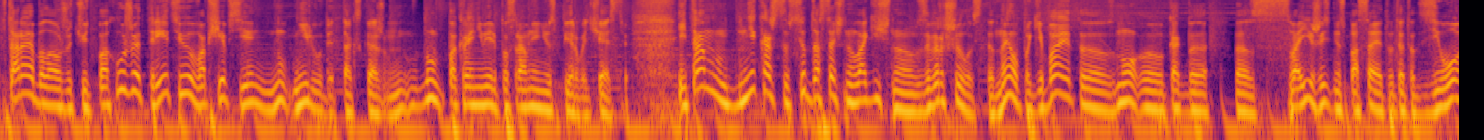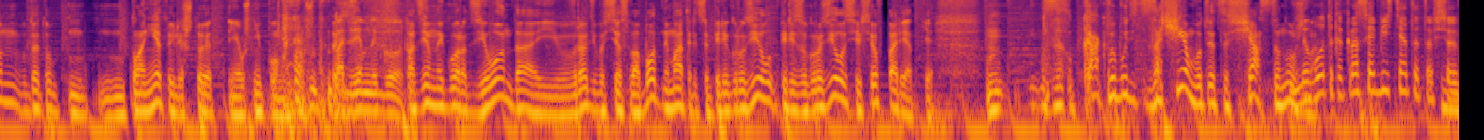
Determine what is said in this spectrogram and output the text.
Вторая была уже чуть похуже, третью вообще все ну, не любят, так скажем. Ну, по крайней мере, по сравнению с первой частью. И там, мне кажется, все достаточно логично завершилось-то. Нео погибает, э, ну, э, как бы э, своей жизнью спасает вот этот Зион, вот эту планету или что это, я уж не помню. Подземный город. подземный город Зион, да, и вроде бы все свободны, матрица перегрузил, перезагрузилась, и все в порядке. Как вы будете, зачем вот это сейчас-то нужно? Ну вот и как раз и объяснят это все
